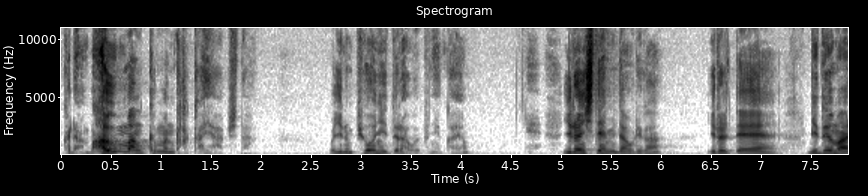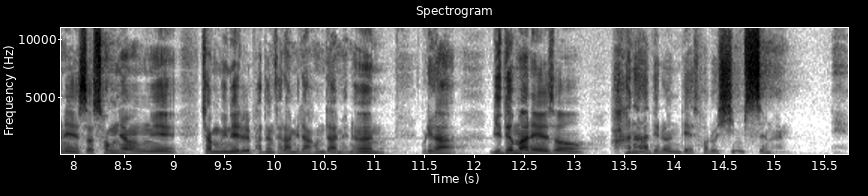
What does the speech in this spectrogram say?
그러나 마음만큼은 가까이 합시다. 뭐 이런 표현이 있더라고요. 보니까요. 예, 이런 시대입니다. 우리가 이럴 때 믿음 안에서 성령의 참 은혜를 받은 사람이라 한다면은 우리가 믿음 안에서 하나 되는데 서로 힘쓰는 예,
